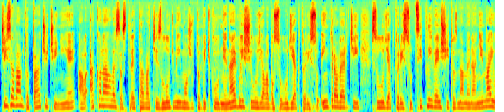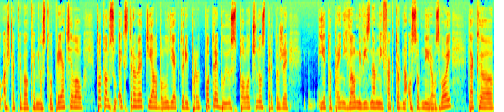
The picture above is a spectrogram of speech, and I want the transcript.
či sa vám to páči, či nie, ale ako náhle sa stretávate s ľuďmi, môžu to byť kľudne najbližší ľudia, alebo sú ľudia, ktorí sú introverti, sú ľudia, ktorí sú citlivejší, to znamená, nemajú až také veľké množstvo priateľov, potom sú extroverti, alebo ľudia, ktorí potrebujú spoločnosť, pretože je to pre nich veľmi významný faktor na osobný rozvoj, tak e,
